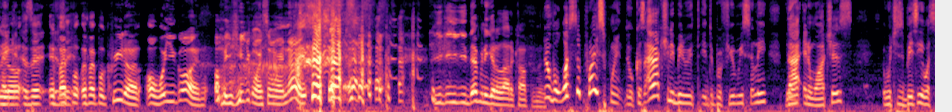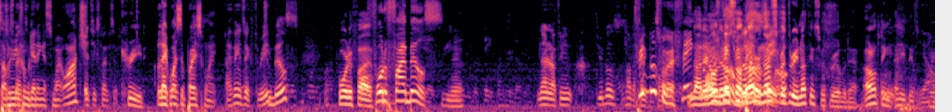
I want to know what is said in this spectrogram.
You like, know, is it? If is I it- put if I put Creed on, oh, where you going? Oh, you, you're going somewhere nice. you, you, you definitely get a lot of compliments. No, but what's the price point though? Because I've actually been re- into perfume recently. That and watches, which is basically what stops me from getting a smartwatch. It's expensive. Creed, like, what's the price point? I think it's like Two three. bills? four to five. Four to five bills. Yeah. The fake. No, no, no. Three. Three bills. It's not Three bills one. for a fake. No, they Always don't. They don't sell. Bills Nothing, are nothing's for three. Nothing's for three over there. I don't think anything's Yeah, for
